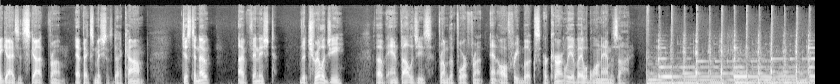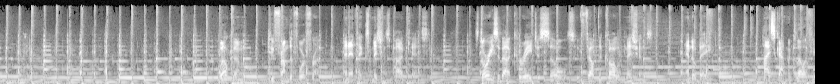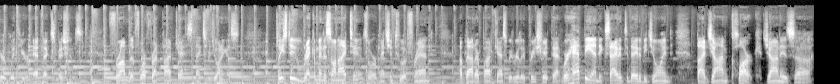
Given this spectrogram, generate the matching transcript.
Hey guys, it's Scott from fxmissions.com. Just a note, I've finished the trilogy of anthologies from the forefront, and all three books are currently available on Amazon. Welcome to From the Forefront, an FX Missions podcast. Stories about courageous souls who felt the call of missions and obeyed. Hi, Scott McClelland here with your FX Missions from the Forefront podcast. Thanks for joining us. Please do recommend us on iTunes or mention to a friend about our podcast. We'd really appreciate that. We're happy and excited today to be joined by John Clark. John is uh,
